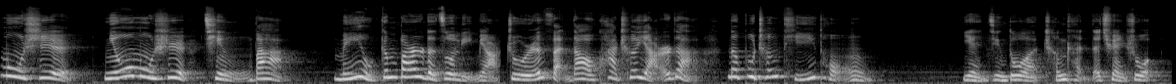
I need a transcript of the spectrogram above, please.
牧师，牛牧师，请吧。没有跟班的坐里面，主人反倒跨车沿儿的，那不成体统。眼镜多诚恳地劝说，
